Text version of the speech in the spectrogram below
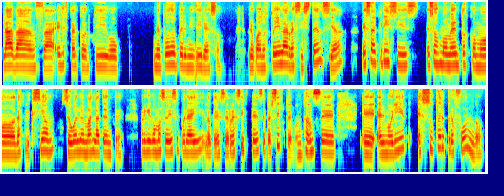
la danza, el estar contigo, me puedo permitir eso. Pero cuando estoy en la resistencia, esa crisis, esos momentos como de aflicción se vuelven más latentes, porque como se dice por ahí, lo que se resiste se persiste. Entonces, eh, el morir es súper profundo,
